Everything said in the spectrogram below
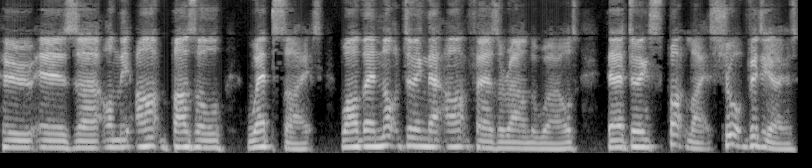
who is uh, on the Art Basel website. While they're not doing their art fairs around the world, they're doing spotlights, short videos.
